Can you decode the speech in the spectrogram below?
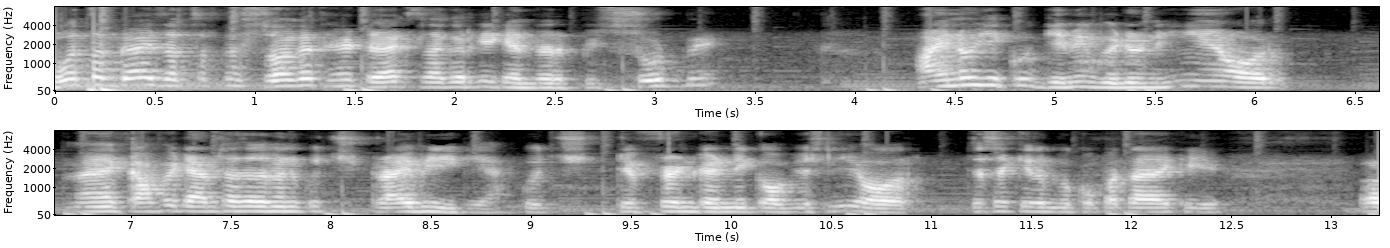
व्हाट्सअप गाइस आप सबका स्वागत है ट्रैक्स लागर के अंदर एपिसोड में। आई नो ये कोई गेमिंग वीडियो नहीं है और मैं काफ़ी टाइम से मैंने कुछ ट्राई भी नहीं किया। कुछ डिफरेंट करने का ऑब्वियसली और जैसा कि तुम लोग को पता है कि आ,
